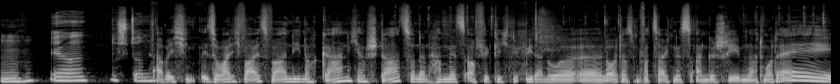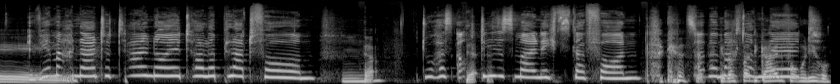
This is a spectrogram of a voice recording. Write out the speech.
Mhm. Ja, das stimmt. Aber ich, soweit ich weiß, waren die noch gar nicht am Start, sondern haben jetzt auch wirklich wieder nur äh, Leute aus dem Verzeichnis angeschrieben nach dem Motto, ey. Wir machen eine total neue, tolle Plattform. Ja. Du hast auch Ja. dieses Mal nichts davon. Das, Aber das mach war die doch geile mit. Formulierung.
